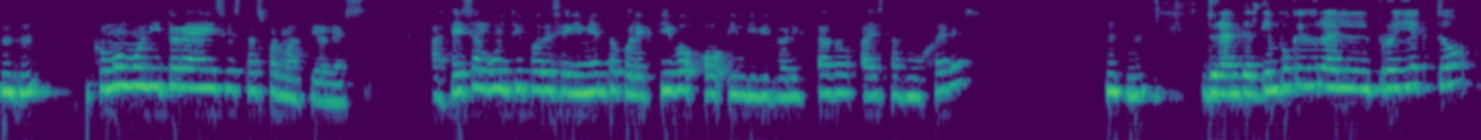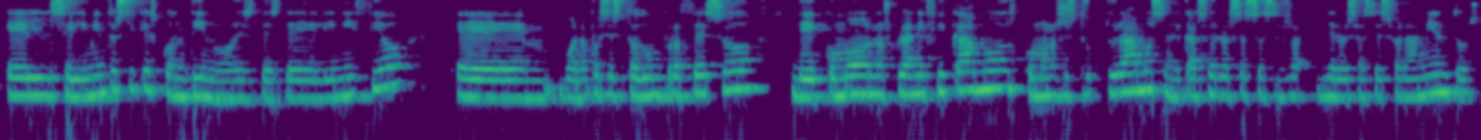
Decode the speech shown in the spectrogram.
¿Y cómo monitoreáis estas formaciones? ¿Hacéis algún tipo de seguimiento colectivo o individualizado a estas mujeres? Durante el tiempo que dura el proyecto, el seguimiento sí que es continuo, es desde el inicio, em, bueno, pues es todo un proceso de cómo nos planificamos, cómo nos estructuramos, en el caso de los, asesoramientos,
